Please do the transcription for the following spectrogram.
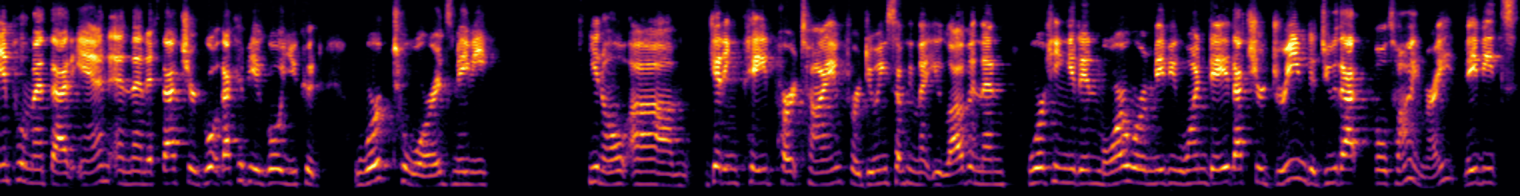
implement that in. And then if that's your goal that could be a goal you could work towards maybe you know, um, getting paid part time for doing something that you love and then working it in more, where maybe one day that's your dream to do that full time, right? Maybe it's,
